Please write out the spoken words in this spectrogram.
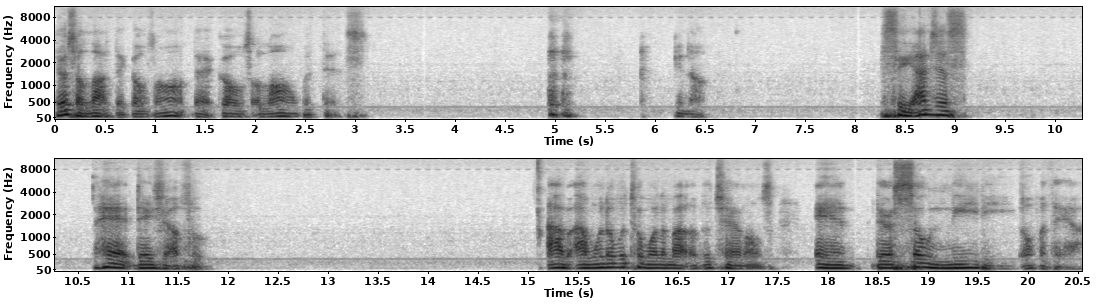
there's a lot that goes on, that goes along with this. you know. See, I just, had deja vu. I, I went over to one of my other channels and they're so needy over there.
